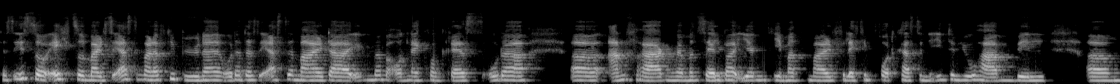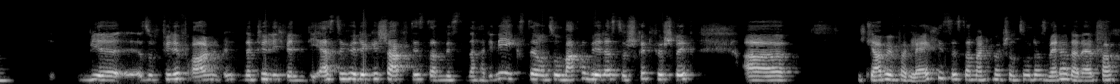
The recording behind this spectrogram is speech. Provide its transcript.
das ist so echt so mal das erste Mal auf die Bühne oder das erste Mal da irgendwann beim Online-Kongress oder äh, Anfragen, wenn man selber irgendjemand mal vielleicht im Podcast ein Interview haben will. Ähm, wir, also viele Frauen, natürlich, wenn die erste Hürde geschafft ist, dann ist nachher die nächste und so machen wir das so Schritt für Schritt. Äh, ich glaube, im Vergleich ist es dann manchmal schon so, dass Männer dann einfach,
